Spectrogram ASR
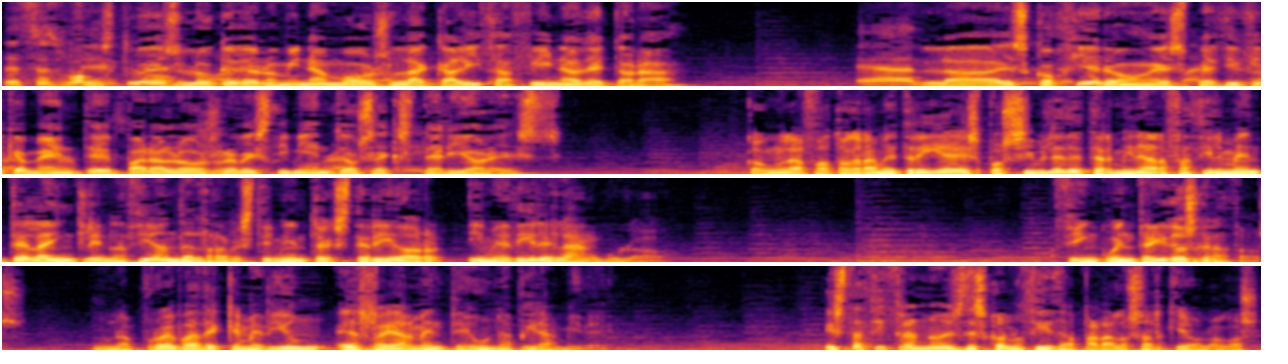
Esto es lo que denominamos la caliza fina de Torah. La escogieron específicamente para los revestimientos exteriores. Con la fotogrametría es posible determinar fácilmente la inclinación del revestimiento exterior y medir el ángulo. 52 grados. Una prueba de que Medium es realmente una pirámide. Esta cifra no es desconocida para los arqueólogos.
